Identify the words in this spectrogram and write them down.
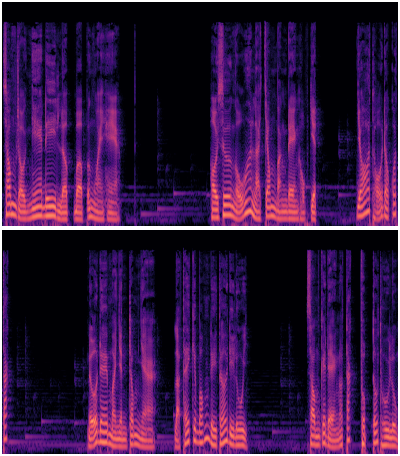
Xong rồi nghe đi lợp bợp ở ngoài hè. Hồi xưa ngủ là trong bằng đèn hột dịch. Gió thổi đâu có tắt. Nửa đêm mà nhìn trong nhà Là thấy cái bóng đi tới đi lui. Xong cái đèn nó tắt phụp tối thui luôn.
